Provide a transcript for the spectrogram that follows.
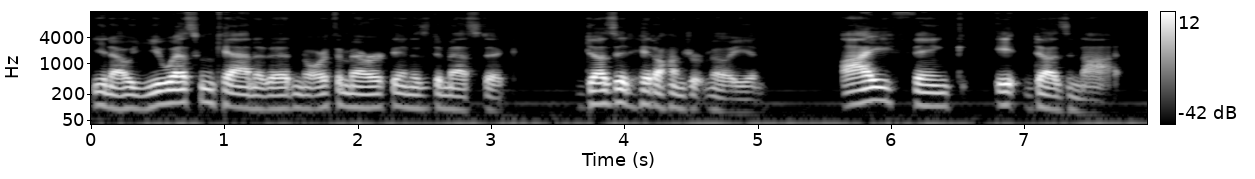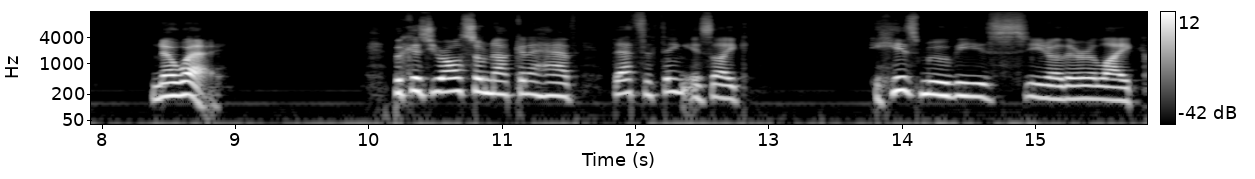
you know, U.S. and Canada, North American is domestic? Does it hit a hundred million? I think it does not. No way. Because you're also not going to have. That's the thing is like his movies, you know, they're like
